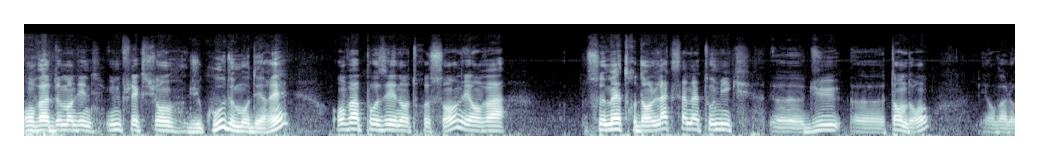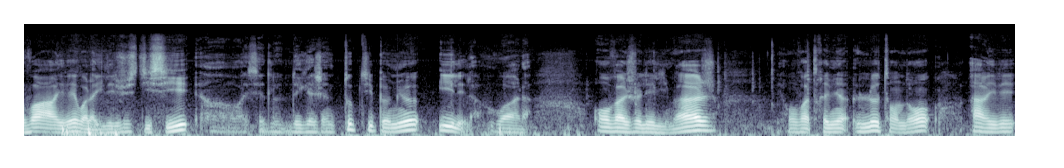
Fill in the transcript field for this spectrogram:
on va demander une, flexion du coude modérée. On va poser notre sonde et on va se mettre dans l'axe anatomique euh, du euh, tendon. Et on va le voir arriver. Voilà, il est juste ici. On va essayer de le dégager un tout petit peu mieux. Il est là. Voilà. On va geler l'image. On voit très bien le tendon arriver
